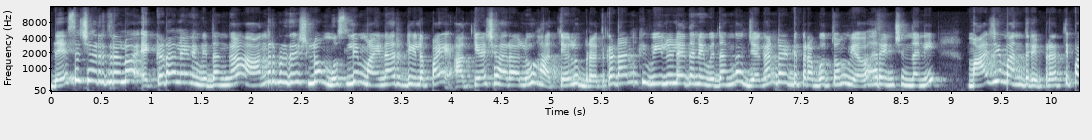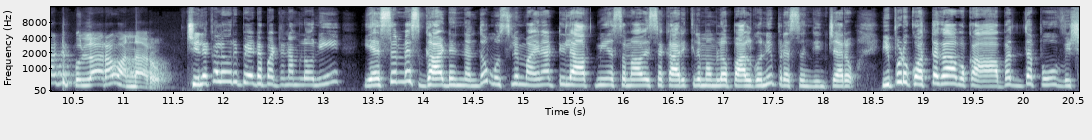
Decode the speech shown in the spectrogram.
దేశ చరిత్రలో ఎక్కడా లేని విధంగా ఆంధ్రప్రదేశ్లో ముస్లిం మైనారిటీలపై అత్యాచారాలు హత్యలు బ్రతకడానికి వీలు లేదనే విధంగా జగన్ రెడ్డి ప్రభుత్వం వ్యవహరించిందని మాజీ మంత్రి ప్రతిపాటి పుల్లారావు అన్నారు. చిలకలూరిపేట పట్టణంలోని ఎస్ఎంఎస్ గార్డెన్ నందు ముస్లిం మైనార్టీల ఆత్మీయ సమావేశ కార్యక్రమంలో పాల్గొని ప్రసంగించారు. ఇప్పుడు కొత్తగా ఒక అబద్ధపు విష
